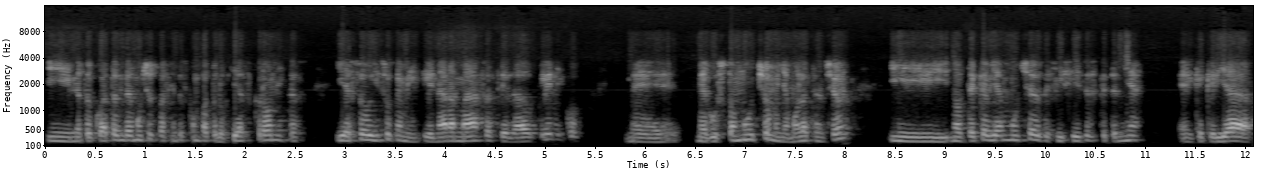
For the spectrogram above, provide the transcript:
y me tocó atender muchos pacientes con patologías crónicas y eso hizo que me inclinara más hacia el lado clínico. Me, me gustó mucho, me llamó la atención y noté que había muchas deficiencias que tenía, eh, que quería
